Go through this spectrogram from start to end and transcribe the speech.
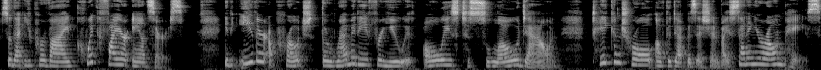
so that you provide quick fire answers. In either approach, the remedy for you is always to slow down. Take control of the deposition by setting your own pace.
